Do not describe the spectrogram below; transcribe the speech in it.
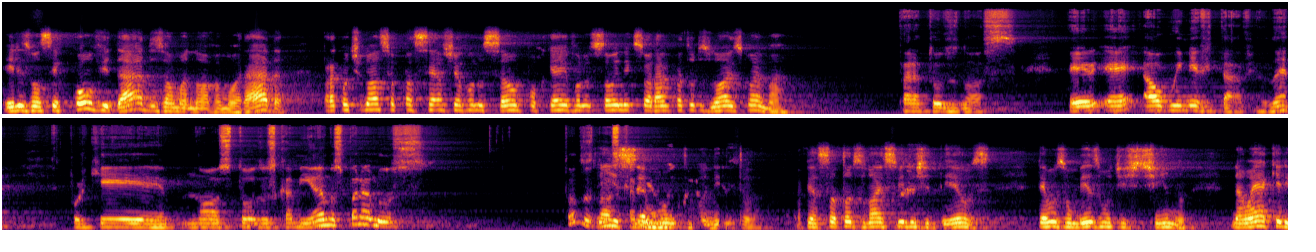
eles vão ser convidados a uma nova morada para continuar o seu processo de evolução, porque a evolução é inexorável para todos nós, não é, Mar? Para todos nós. É, é algo inevitável, né? Porque nós todos caminhamos para a luz. Todos nós Isso é caminhamos. é muito bonito. A pessoa, todos nós, filhos de Deus, temos o mesmo destino. Não é aquele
